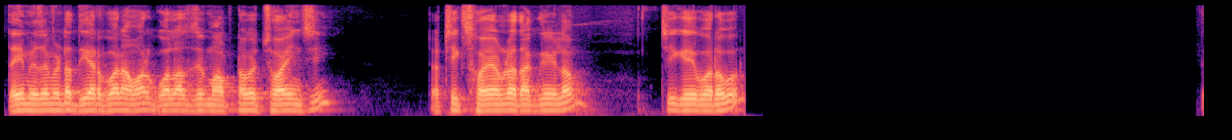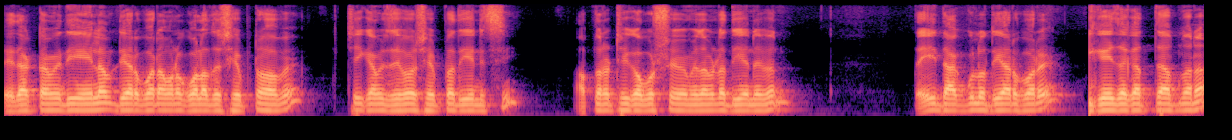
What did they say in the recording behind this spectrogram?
তো এই মেজারমেন্টটা দেওয়ার পর আমার গলার যে মাপটা হবে ছয় ইঞ্চি, তা ঠিক ছয় আমরা দাগ নিলাম, ঠিক এই বরাবর। এই দাগটা আমি দিয়ে নিলাম, দেওয়ার পর আমার গলা যে শেপটা হবে, ঠিক আমি যেভাবে শেপটা দিয়ে নিচ্ছি, আপনারা ঠিক অবশ্যই মেজারমেন্টটা দিয়ে নেবেন। তো এই দাগগুলো দেওয়ার পরে ঠিক এই জায়গাতে আপনারা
